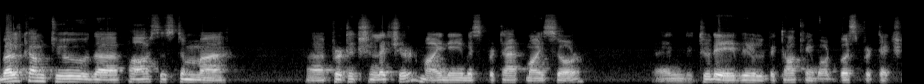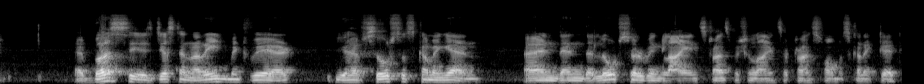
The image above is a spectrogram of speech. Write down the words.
Welcome to the Power System uh, uh, Protection Lecture. My name is Pratap Mysore and today we will be talking about bus protection. A bus is just an arrangement where you have sources coming in and then the load serving lines, transmission lines or transformers connected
